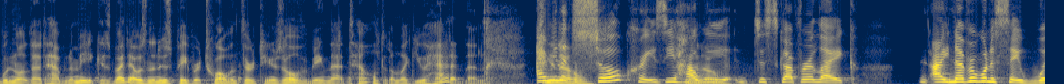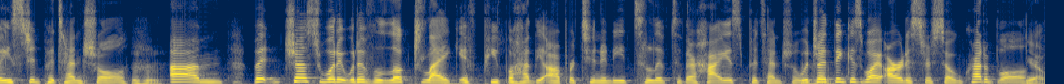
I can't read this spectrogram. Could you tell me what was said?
wouldn't want that to happen to me because my dad was in the newspaper at 12 and 13 years old for being that talented. I'm like, you had it then. I you mean, know? it's so crazy how You know? we discover like I never want to say wasted potential, Mm-hmm. um, but just what it would have looked like if people had the opportunity to live to their highest potential, which I think is why artists are so incredible. Mm-hmm. yeah.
